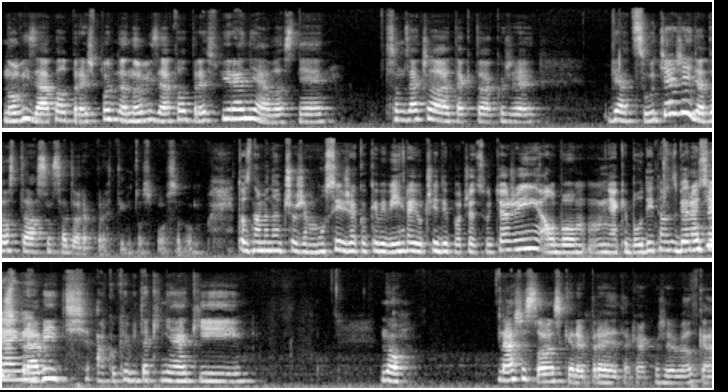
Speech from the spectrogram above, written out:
nový zápal pre šport a nový zápal pre spíranie a vlastne som začala takto akože viac súťažiť a dostala som sa do repre týmto spôsobom. To znamená čo, že musíš ako keby vyhrať určitý počet súťaží alebo nejaké body tam zbierať Musíš aj spraviť ako keby taký nejaký no naše slovenské repre je taká akože veľká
